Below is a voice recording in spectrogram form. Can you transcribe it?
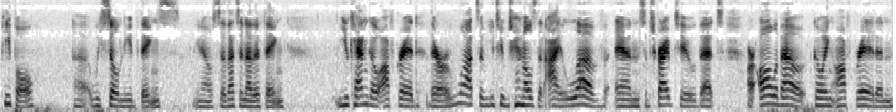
people, uh, we still need things, you know, so that's another thing. You can go off-grid. There are lots of YouTube channels that I love and subscribe to that are all about going off-grid and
